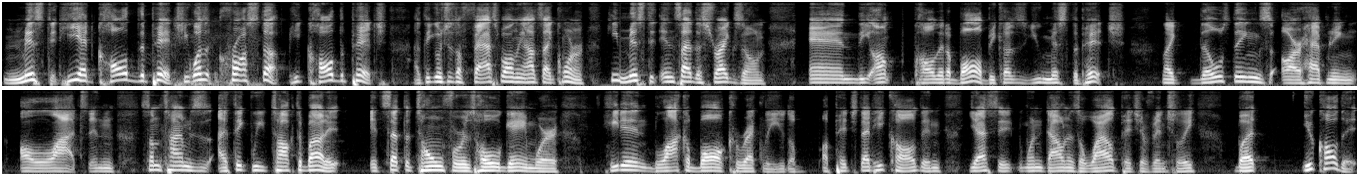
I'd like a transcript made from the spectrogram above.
missed it. He had called the pitch. He wasn't crossed up. He called the pitch. I think it was just a fastball in the outside corner. He missed it inside the strike zone, and the ump called it a ball because you missed the pitch. Like those things are happening a lot, and sometimes I think we talked about it. It set the tone for his whole game where he didn't block a ball correctly, a, a pitch that he called, and yes, it went down as a wild pitch eventually, but you called it.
